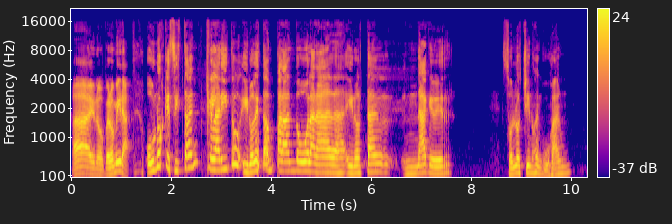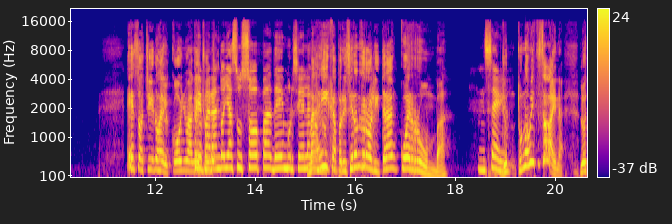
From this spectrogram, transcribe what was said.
Ay, no, pero mira, unos que sí están claritos y no le están parando bola nada y no están nada que ver, son los chinos en Wuhan. Esos chinos el coño han hecho... Preparando ya su sopa de murciélago. ¿no? Marica, pero hicieron rolitranco de rumba. En serio. Yo- ¿Tú no viste esa vaina? Los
